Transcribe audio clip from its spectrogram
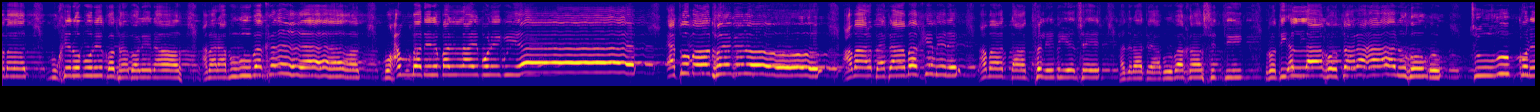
আমার মুখের ওপরে কথা বলে না। আমার আবু বাকার মুহাম্মাদের পাল্লায় পড়ে গিয়ে এত মদ হয়ে গেল। আমার বেটা আমাকে মেরে আমার দাঁত ফেলে দিয়েছে। হাজরাতে আবু বাকা চুপ করে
